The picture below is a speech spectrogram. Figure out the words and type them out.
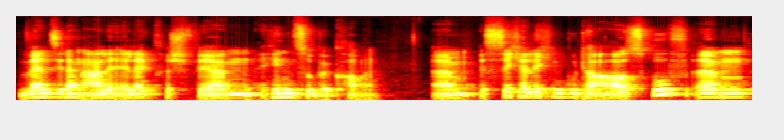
wenn sie dann alle elektrisch werden, hinzubekommen. Ähm, ist sicherlich ein guter Ausruf. Ähm,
